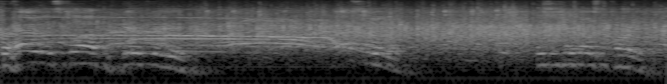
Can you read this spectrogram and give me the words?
for having this club here for you. Absolutely. This is your guys' party.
